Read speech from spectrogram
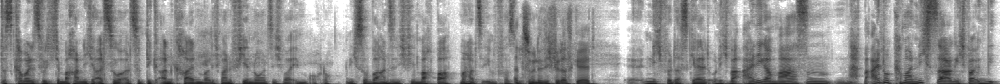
das kann man jetzt wirklich dem Macher nicht allzu, allzu dick ankreiden, weil ich meine, 94 war eben auch noch nicht so wahnsinnig viel machbar. Man hat es eben versucht Zumindest nicht für das Geld. äh, nicht für das Geld. Und ich war einigermaßen beeindruckt, kann man nicht sagen. Ich war irgendwie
